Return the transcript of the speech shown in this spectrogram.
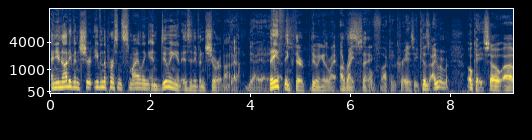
and you're not even sure. Even the person smiling and doing it isn't even sure about yeah, it. yeah, yeah. yeah. They It's think they're doing it the right, a right so thing. So fucking crazy. Because I remember. Okay, so uh,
